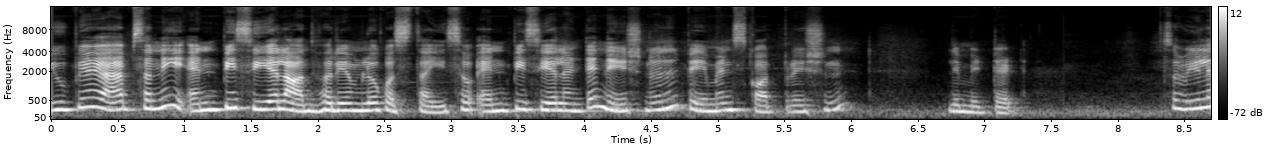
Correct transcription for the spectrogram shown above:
యూపీఐ యాప్స్ అన్ని ఎన్పిసిఎల్ ఆధ్వర్యంలోకి వస్తాయి. సో ఎన్పిసిఎల్ అంటే national payments corporation limited. So వీళ్ళ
